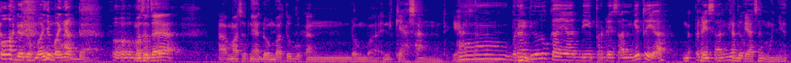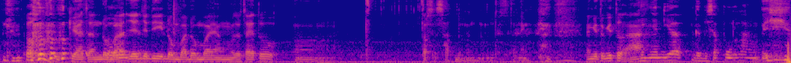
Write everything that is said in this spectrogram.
oh ada dombanya banyak. ada Oh. maksud saya ah, maksudnya domba tuh bukan domba ini kiasan kiasan Oh, berarti lu kayak di perdesaan gitu ya? Nggak, Pedesaan kan, gitu. kan kiasan monyet kiasan domba ya jadi domba-domba yang maksud saya tuh eh, tersesat dengan tersesat yang, yang gitu-gitu lah Kayaknya dia nggak bisa pulang. iya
